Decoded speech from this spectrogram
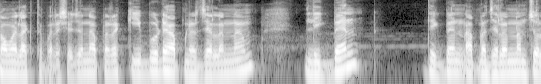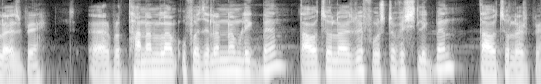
সময় লাগতে পারে। সেই জন্য আপনারা কিবোর্ডে আপনার জেলার নাম লিখবেন, দেখবেন আপনার জেলার নাম চলে আসবে। তারপর থানার নাম, উপজেলার নাম লিখবেন, তাও চলে আসবে পোস্ট অফিস লিখবেন তাও চলে আসবে।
